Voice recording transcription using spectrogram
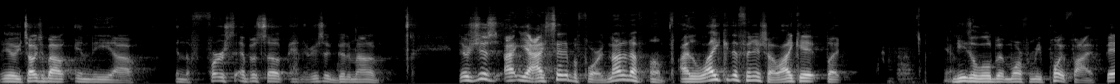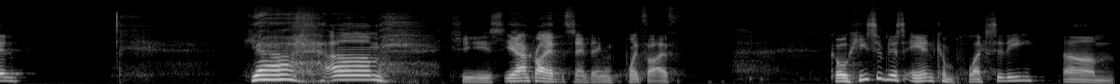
you know, you talked about in the uh in the first episode, man, there is a good amount of there's just I, yeah, I said it before, not enough umph. I like the finish, I like it, but Yeah. needs a little bit more for me. 0.5. Ben, Yeah. Um. Jeez. Yeah, I'm probably at the same thing. 0.5. cohesiveness and complexity. Um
